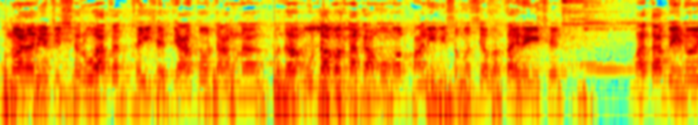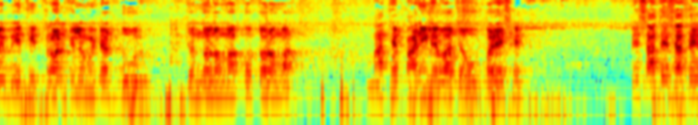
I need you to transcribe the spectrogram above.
ઉનાળાની હજી શરૂઆત જ થઈ છે. ત્યાં તો ડાંગના બધા મોટાભાગના ગામોમાં પાણીની સમસ્યા વર્તાઈ રહી છે. માતા બહેનોએ બેથી ત્રણ કિલોમીટર દૂર જંગલોમાં, કોતરોમાં માથે પાણી લેવા જવું પડે છે. તે સાથે સાથે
